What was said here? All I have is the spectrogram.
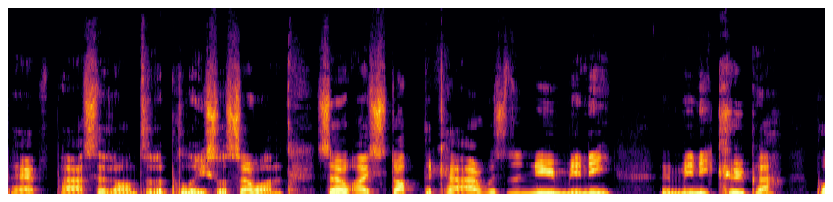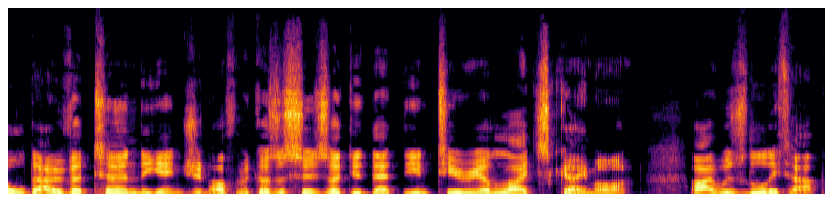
perhaps pass that on to the police or so on. So I stopped the car. It was the new Mini, the Mini Cooper. Pulled over, turned the engine off, and because as soon as I did that, the interior lights came on. I was lit up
